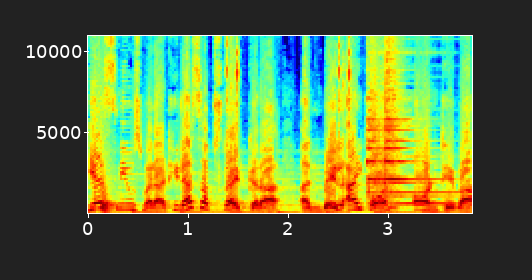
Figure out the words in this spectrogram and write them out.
येस न्यूज मराठीला सबस्क्राईब करा अनबेल आयकॉन ऑन ठेवा.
